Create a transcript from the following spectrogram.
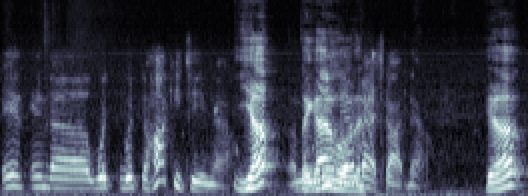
in in uh, with with the hockey team now. Yep, I mean, they got he's him their over there. mascot now. Yep.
